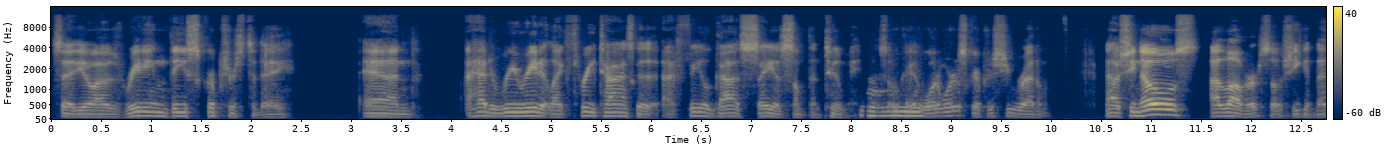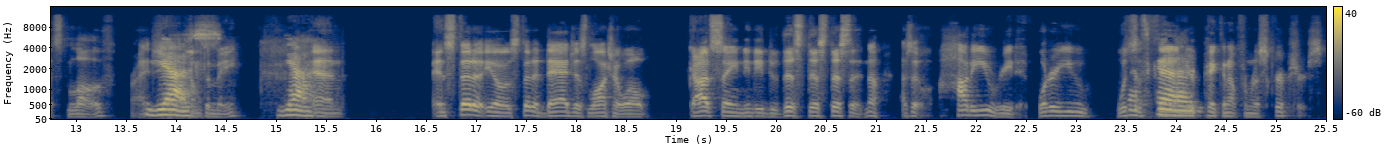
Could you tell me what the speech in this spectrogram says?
said, you know, I was reading these scriptures today and I had to reread it like three times because I feel God saying something to me. Mm-hmm. So okay, what were the scriptures? She read them. Now she knows I love her, so she can. That's love, right? She yes. Come to me. Yeah. And instead of you know, instead of dad just launching, well, God's saying you need to do this, this, this. That. No, I said, how do you read it? What are you? What's That's the thing good. you're picking up from the scriptures?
